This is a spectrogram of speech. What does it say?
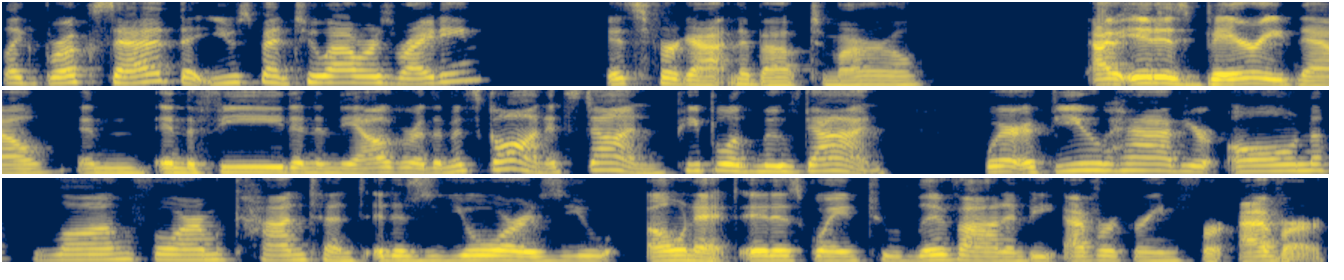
like Brooke said, that you spent 2 hours writing, it's forgotten about tomorrow. I, it is buried now in in the feed and in the algorithm. It's gone. It's done. People have moved on where if you have your own long form content, it is yours, you own it. It is going to live on and be evergreen forever.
